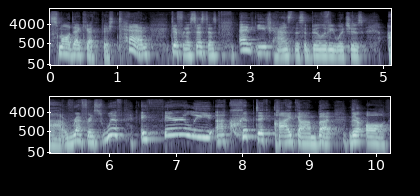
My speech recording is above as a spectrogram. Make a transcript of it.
small deck here, I think there's 10 different assistants, and each has this ability, which is uh, referenced with a fairly uh, cryptic icon, but they're all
